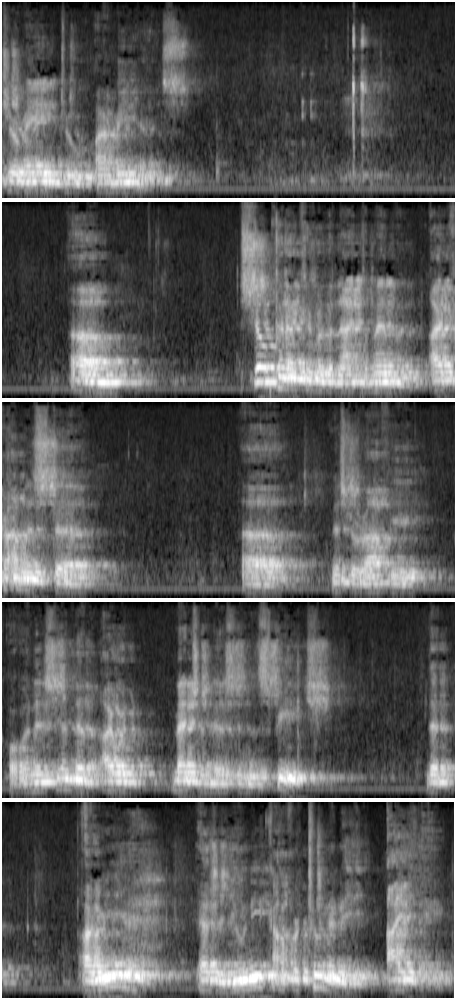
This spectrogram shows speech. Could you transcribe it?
germane to Armenians. Um, still connected with the Ninth Amendment, I promised uh, uh, Mr. Raffi Hovannisian that I would mention this in the speech, that Armenia has a unique opportunity, I think,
